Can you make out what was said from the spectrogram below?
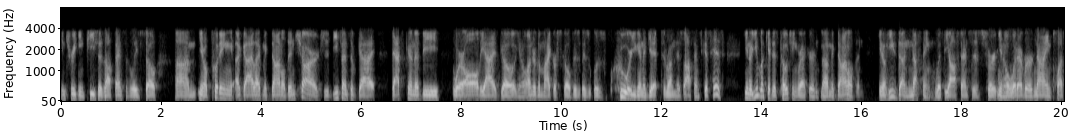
intriguing pieces offensively. So, um, you know, putting a guy like Macdonald in charge, the defensive guy, that's going to be where all the eyes go. You know, under the microscope is, is was who are you going to get to run this offense? Because his you know, you look at his coaching record, uh, Macdonald's, and you know he's done nothing with the offenses for you know whatever nine plus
